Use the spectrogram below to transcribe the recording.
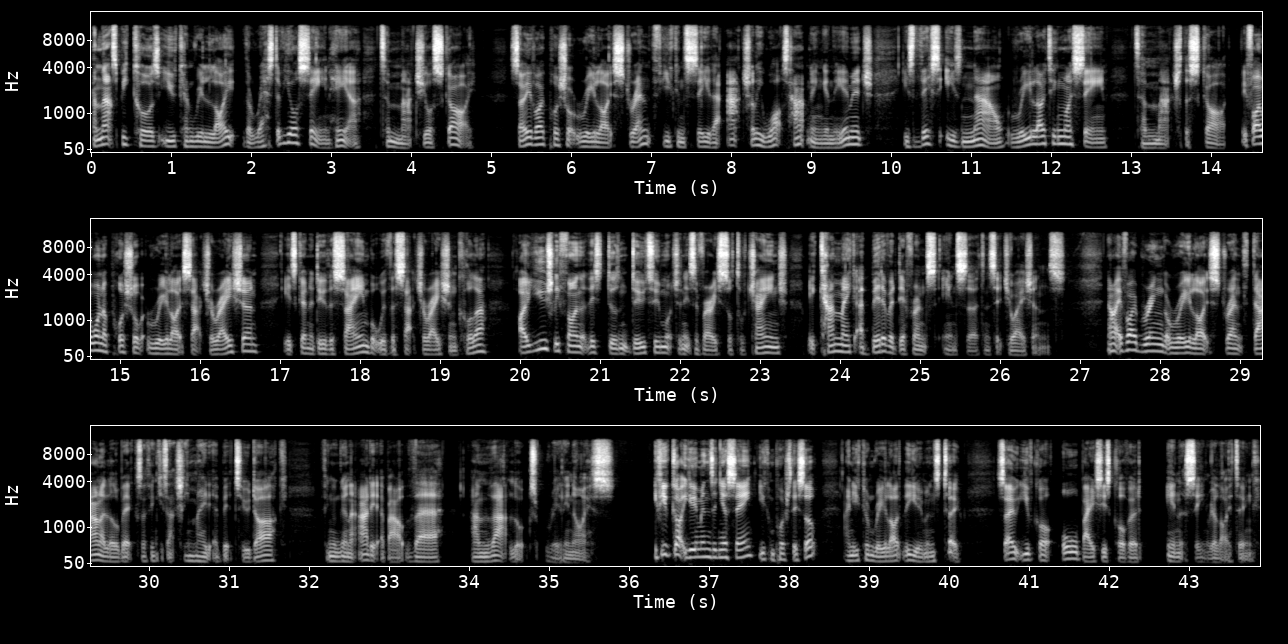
And that's because you can relight the rest of your scene here to match your sky. So if I push up relight strength, you can see that actually what's happening in the image is this is now relighting my scene to match the sky. If I want to push up relight saturation, it's going to do the same, but with the saturation color. I usually find that this doesn't do too much and it's a very subtle change. It can make a bit of a difference in certain situations. Now, if I bring relight strength down a little bit, because I think it's actually made it a bit too dark, I think I'm going to add it about there, and that looks really nice. If you've got humans in your scene, you can push this up and you can relight the humans too. So you've got all bases covered in scene relighting.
